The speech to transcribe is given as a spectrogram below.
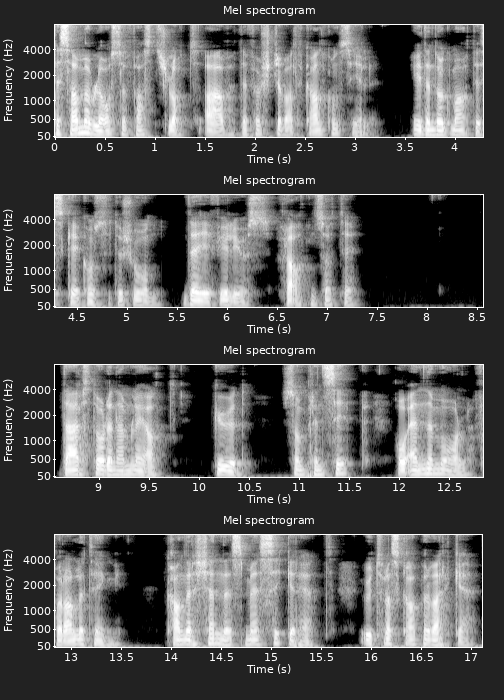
Det samme ble også fastslått av det første Vatikankonsil i den dogmatiske konstitusjonen Dei Filius fra 1870. Der står det nemlig at Gud, som prinsipp og endemål for alle ting, kan erkjennes med sikkerhet ut fra skaperverket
